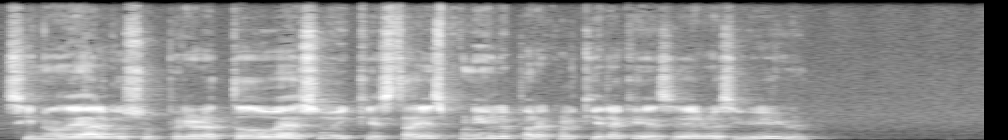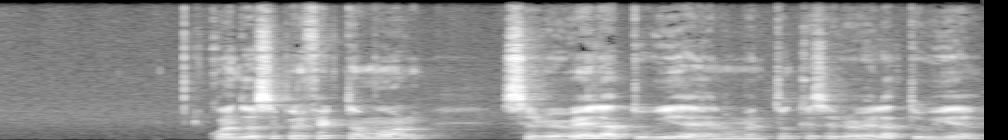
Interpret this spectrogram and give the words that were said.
sino de algo superior a todo eso y que está disponible para cualquiera que desee recibirlo. Cuando ese perfecto amor se revela a tu vida, en el momento en que se revela a tu vida,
